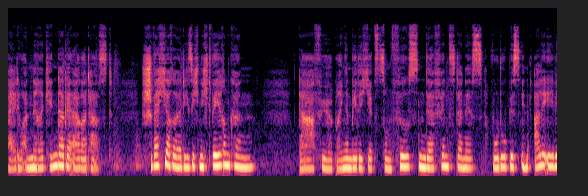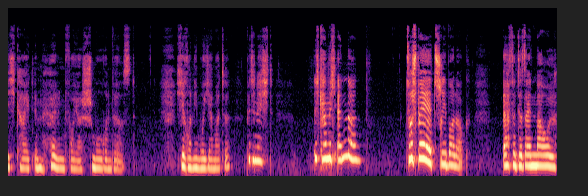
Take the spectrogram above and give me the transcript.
Weil du andere Kinder geärgert hast, Schwächere, die sich nicht wehren können. Dafür bringen wir dich jetzt zum Fürsten der Finsternis, wo du bis in alle Ewigkeit im Höllenfeuer schmoren wirst. Hieronymo jammerte. Bitte nicht. Ich kann mich ändern. Zu spät, schrie Bollock öffnete sein Maul,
